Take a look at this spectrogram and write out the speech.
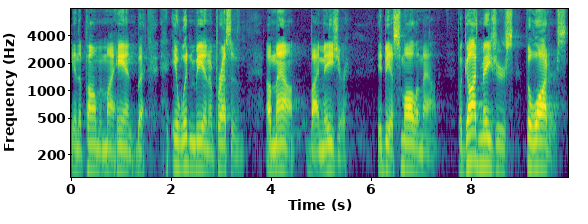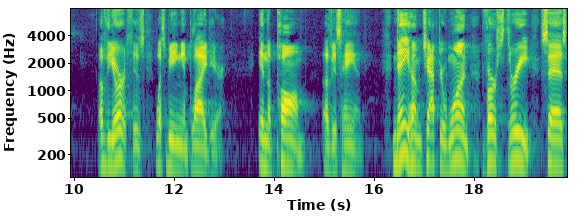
in the palm of my hand, but it wouldn't be an impressive amount by measure. It'd be a small amount. But God measures the waters of the earth, is what's being implied here, in the palm of his hand. Nahum chapter 1, verse 3 says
